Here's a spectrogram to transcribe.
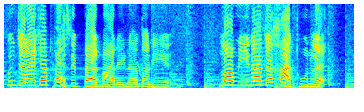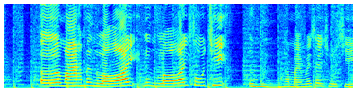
เพิ่งจะได้แค่ 88 บาทเองนะตอนนี้ รอบนี้น่าจะขาดทุนแหละ เออมา100 100ซูชิ อือหือทำไมไม่ใช่ชูชิ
